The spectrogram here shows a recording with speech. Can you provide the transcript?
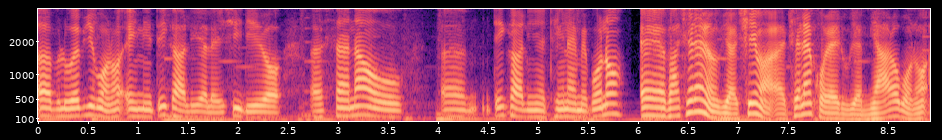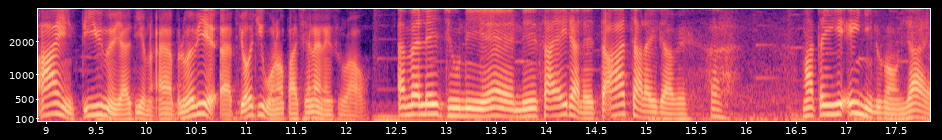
အဲဘယ်လိုပဲဖြစ်ပေါ့နော်အိမ်နေတိတ်ခါလေးကလည်းရှိသေးတော့အဲဆန်နာကိုအဲတိတ်ခါလေးနဲ့ထိန်းလိုက်မယ်ပေါ့နော်အဲဘာချဲလိုက်တော့ဗျာရှေ့မှာအဲချဲလန့်ခေါ်တဲ့လူတွေများတော့ပေါ့နော်အားရင်တီးပြီးမယ်ရိုက်တည်မလားအဲဘယ်လိုပဲဖြစ်အဲပြောကြည့်ပေါ့နော်ဘာချဲလန့်လဲဆိုတာကိုအမလေးဂျူနီရဲ့နေစာရိုက်တာလဲတအားကြလိုက်တာပဲဟာငါတရေအိတ်နေလို့တော့ရရ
